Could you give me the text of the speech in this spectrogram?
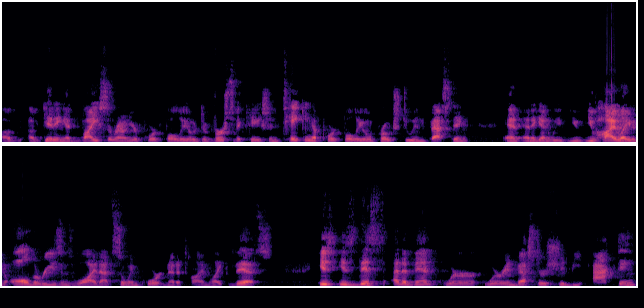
of of getting advice around your portfolio, diversification, taking a portfolio approach to investing, And, and again, we, you, you highlighted all the reasons why that's so important at a time like this. Is, is this an event where, where investors should be acting?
